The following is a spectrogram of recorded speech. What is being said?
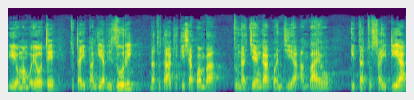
Hiyo mambo yote tutaipangia vizuri na tutahakikisha kwamba tunajenga kwa njia ambayo itatusaidia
